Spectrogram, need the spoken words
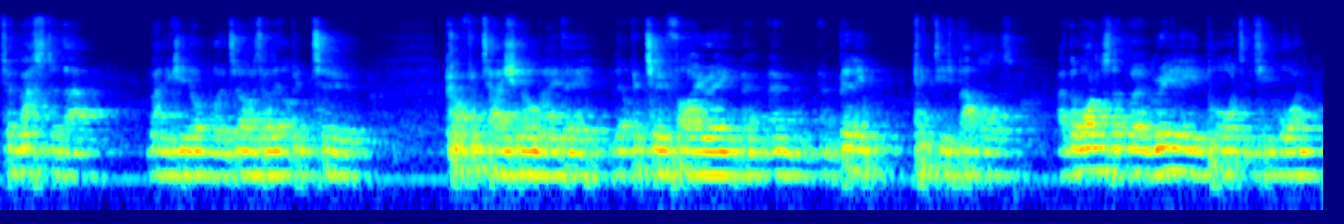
to master that managing upwards. I was a little bit too confrontational, maybe a little bit too fiery, and, and, and Billy picked his battles, and the ones that were really important, he won,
